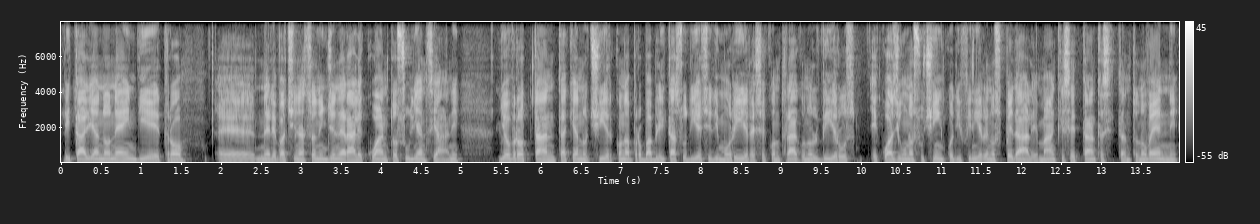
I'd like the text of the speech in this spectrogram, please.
l'Italia non è indietro eh, nelle vaccinazioni in generale quanto sugli anziani. Gli over 80 che hanno circa una probabilità su 10 di morire se contraggono il virus e quasi una su 5 di finire in ospedale, ma anche 70-79 anni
